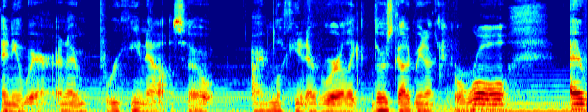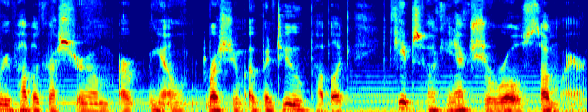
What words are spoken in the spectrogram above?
anywhere, and I'm freaking out. So I'm looking everywhere. Like, there's got to be an extra roll every public restroom or you know restroom open to public keeps fucking extra rolls somewhere.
